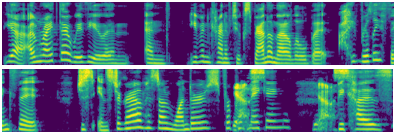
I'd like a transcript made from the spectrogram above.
yeah, I'm right there with you, and and even kind of to expand on that a little bit, I really think that just Instagram has done wonders for yes. printmaking. Yes, because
